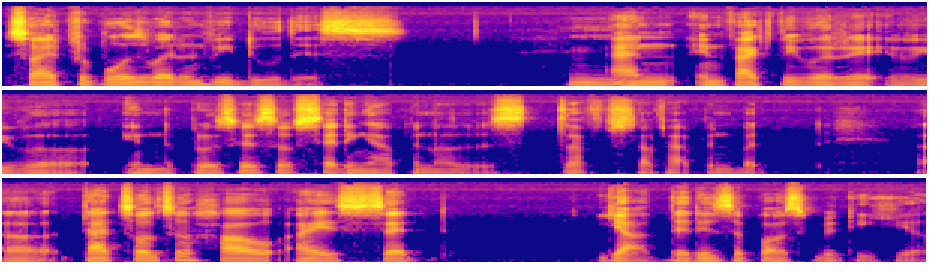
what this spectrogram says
so I proposed, why don't we do this? Mm. and in fact we were re- we were in the process of setting up and all this stuff stuff happened but uh, that's also how i said yeah there is a possibility here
